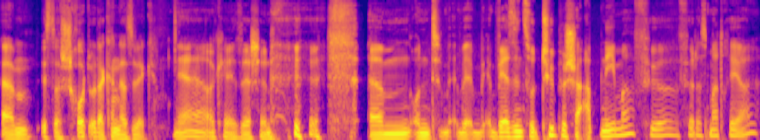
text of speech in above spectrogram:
ähm, ist das Schrott oder kann das weg? Ja, okay, sehr schön. ähm, und wer sind so typische Abnehmer für, für das Material?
